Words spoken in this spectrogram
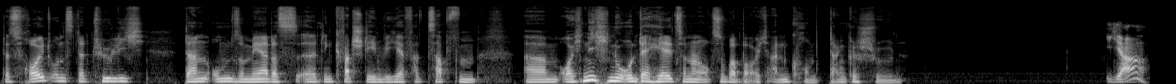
Das freut uns natürlich dann umso mehr, dass äh, den Quatsch, den wir hier verzapfen, ähm, euch nicht nur unterhält, sondern auch super bei euch ankommt. Dankeschön. Ja,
